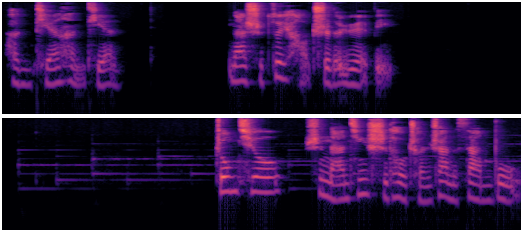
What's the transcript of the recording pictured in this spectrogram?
很甜很甜，那是最好吃的月饼。中秋是南京石头城上的散步。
